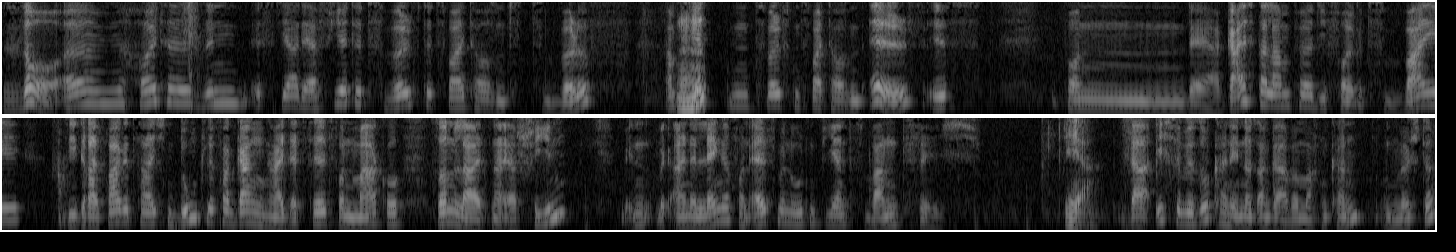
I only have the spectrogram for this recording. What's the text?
So, ähm, heute sind, ist ja der 4.12.2012. Am Mhm. 4.12.2011 ist von der Geisterlampe die Folge 2, die drei Fragezeichen, dunkle Vergangenheit, erzählt von Marco Sonnleitner erschienen, in, mit einer Länge von 11 Minuten 24. Ja. Da ich sowieso keine Inhaltsangabe machen kann und möchte,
